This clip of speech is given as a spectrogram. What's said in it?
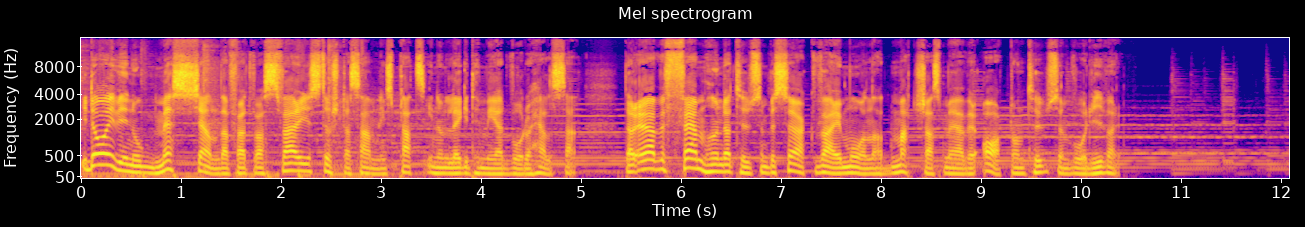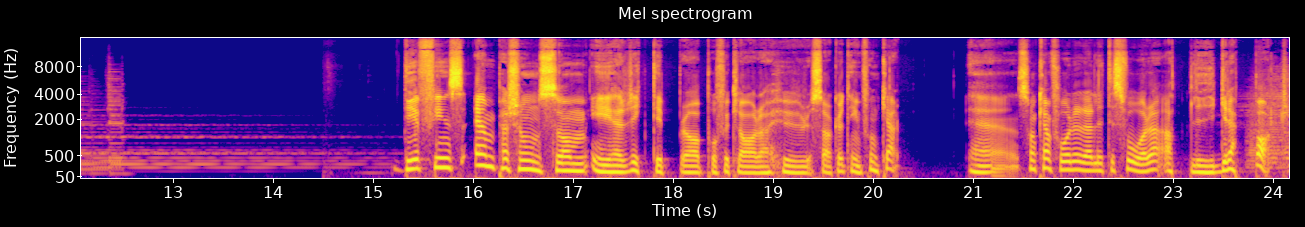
Idag är vi nog mest kända för att vara Sveriges största samlingsplats inom legitimerad vård och hälsa, där över 500 000 besök varje månad matchas med över 18 000 vårdgivare. Det finns en person som är riktigt bra på att förklara hur saker och ting funkar eh, som kan få det där lite svåra att bli greppbart.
